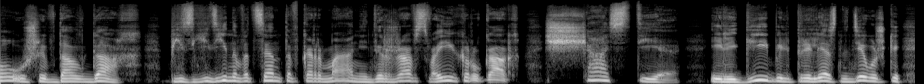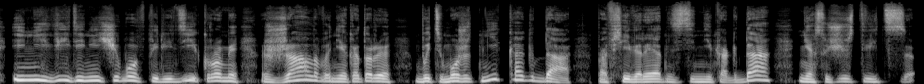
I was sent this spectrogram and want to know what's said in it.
по уши в долгах, без единого цента в кармане, держа в своих руках счастье или гибель прелестной девушки и не видя ничего впереди, кроме жалования, которое, быть может, никогда, по всей вероятности, никогда не осуществится.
